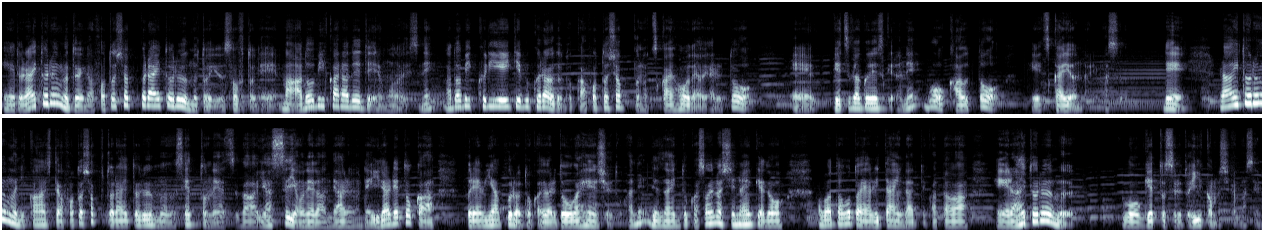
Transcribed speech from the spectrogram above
えーと、ライトルームというのは Photoshop ライトルームというソフトで、まあ、Adobe から出ているものですね。Adobe Creative Cloud とか Photoshop の使い放題をやると、えー、別額ですけどね、を買うと、えー、使えるようになります。で、ライトルームに関しては Photoshop とライトルームセットのやつが安いお値段であるので、いられとかプレミアプロとかいわゆる動画編集とかね、デザインとかそういうのしないけど、アバターフォトやりたいんだって方は、えー、ライトルームをゲットするといいかもしれません。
